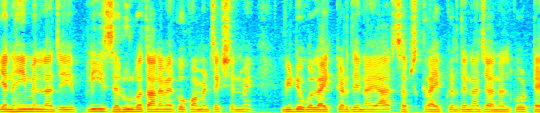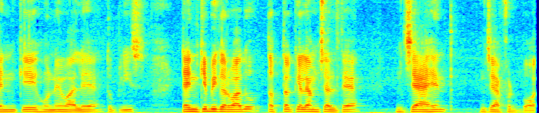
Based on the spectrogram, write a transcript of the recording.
या नहीं मिलना चाहिए? प्लीज़ ज़रूर बताना मेरे को कॉमेंट सेक्शन में। वीडियो को लाइक कर देना यार सब्सक्राइब कर देना चैनल को। टेन के होने वाले हैं तो प्लीज़ टेन के भी करवा दो। तब तक के लिए हम चलते हैं। जय हिंद, जय फुटबॉल।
